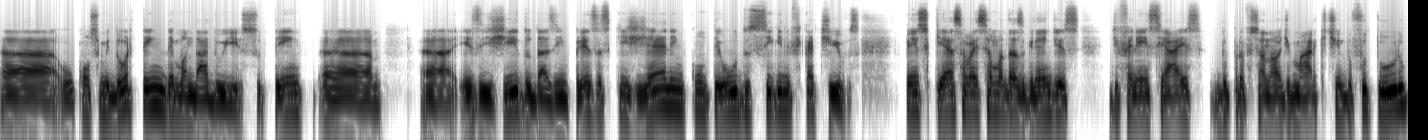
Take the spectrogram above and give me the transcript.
uh, o consumidor tem demandado isso, tem uh, exigido das empresas que gerem conteúdos significativos. Penso que essa vai ser uma das grandes diferenciais do profissional de marketing do futuro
